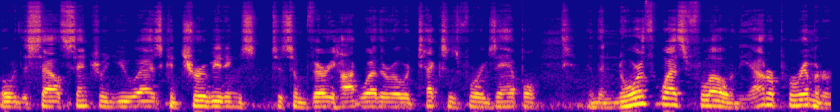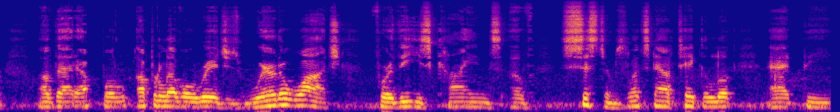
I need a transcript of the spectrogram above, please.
over the south central U.S., contributing to some very hot weather over Texas, for example. And the northwest flow and the outer perimeter of that upper, upper level ridge is where to watch for these kinds of systems. Let's now take a look at the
